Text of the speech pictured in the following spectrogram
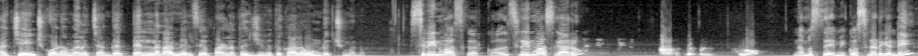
అది చేయించుకోవడం వల్ల చక్కగా తెల్లగా మెరిసే పళ్ళతో జీవితకాలం ఉండొచ్చు మనం. శ్రీనివాస్ గారు కాల్. శ్రీనివాస్ గారు? చెప్పండి. హలో. నమస్తే మీ క్వశ్చన్ అడగండి.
